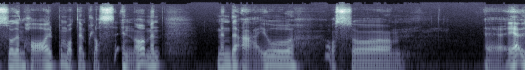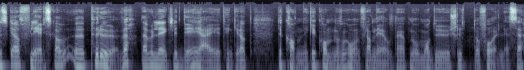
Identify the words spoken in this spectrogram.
så, den har på en måte en plass ennå. Men, men det er jo også Eh, jeg ønsker at flere skal eh, prøve. Det er vel egentlig det jeg tenker at det kan ikke komme noe sånn ovenfra nedholdning at nå må du slutte å forelese.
